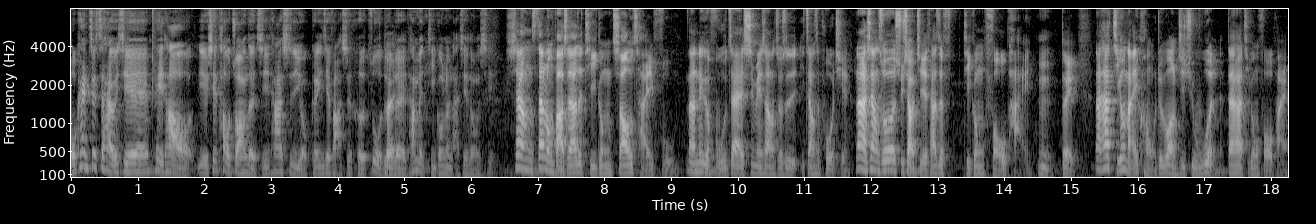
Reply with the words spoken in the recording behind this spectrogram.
我看这次还有一些配套，有一些套装的，其实它是有跟一些法师合作，对不对？他们提供了哪些东西？像三龙法师，他是提供招财符，那那个符在市面上就是一张是破千。那像说徐小杰，他是提供佛牌，嗯，对，那他提供哪一款我就忘记去问了，但他提供佛牌，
